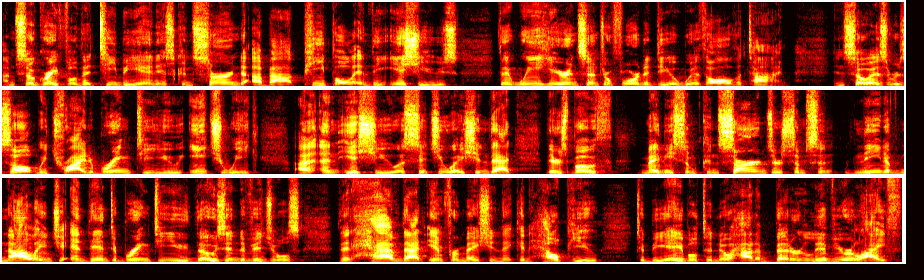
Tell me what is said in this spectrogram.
I'm so grateful that TBN is concerned about people and the issues that we here in Central Florida deal with all the time. And so as a result, we try to bring to you each week uh, an issue, a situation that there's both maybe some concerns or some, some need of knowledge, and then to bring to you those individuals that have that information that can help you to be able to know how to better live your life,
